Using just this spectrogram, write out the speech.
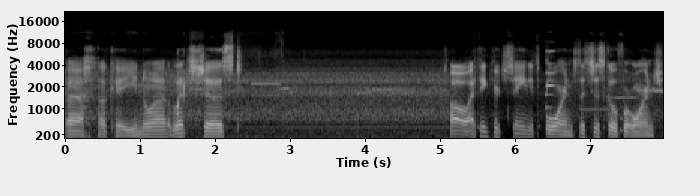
Uh, okay, you know what? Let's just... Oh, I think you're saying it's orange. Let's just go for orange.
